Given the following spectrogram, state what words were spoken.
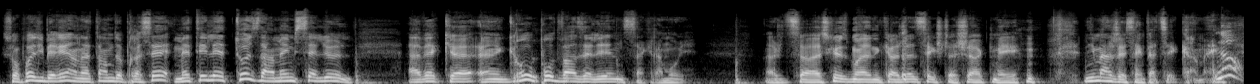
Qu'ils soient pas libérés en attente de procès. Mettez-les tous dans la même cellule avec euh, un gros pot de vaseline, sacramouille. Ah, je dis ça, excuse-moi, Nicolas, je sais que je te choque, mais l'image est sympathique quand même. Non,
